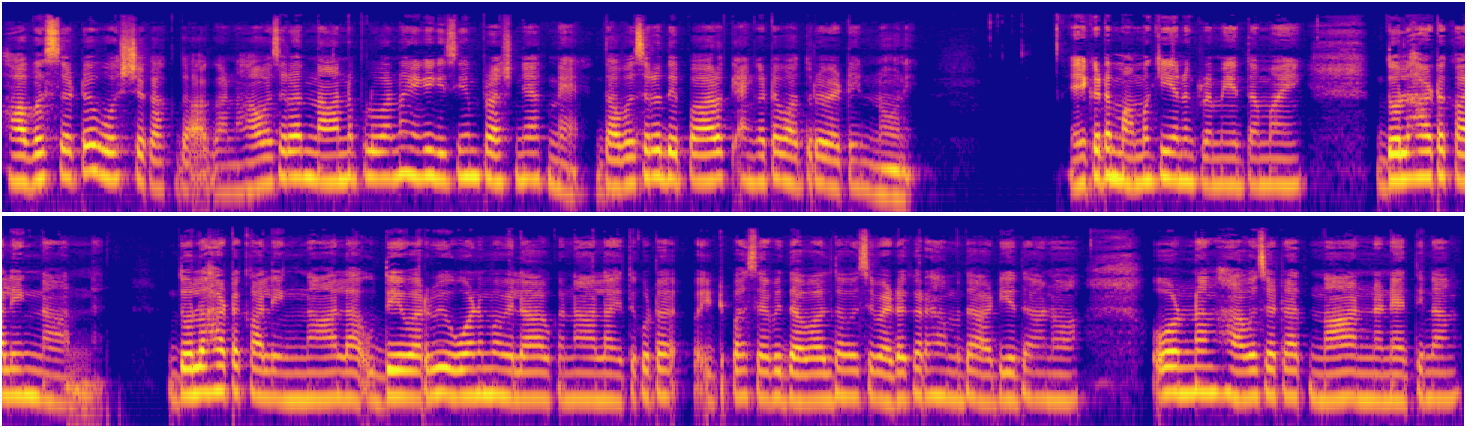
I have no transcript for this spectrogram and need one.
හවසට වොෂ් එකක් දාගන්න. හවසටත් නාන්න පුළුවන් නම් ඒක කිසිම ප්‍රශ්නයක් නැහැ. දවසට දෙපාරක් ඇඟට වතුර වැටෙන්න ඕනේ. ඒකට මම කියන ක්‍රමය තමයි 12ට කලින් නාන්න. 12ට කලින් නාලා උදේවරුේ ඕනම වෙලාවක නාලා එතකොට ඊට පස්සේ අපි දවල් දවසේ වැඩ කරාම දාඩිය දානවා ඕන්නම් හවසටත් නාන්න නැතිනම්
